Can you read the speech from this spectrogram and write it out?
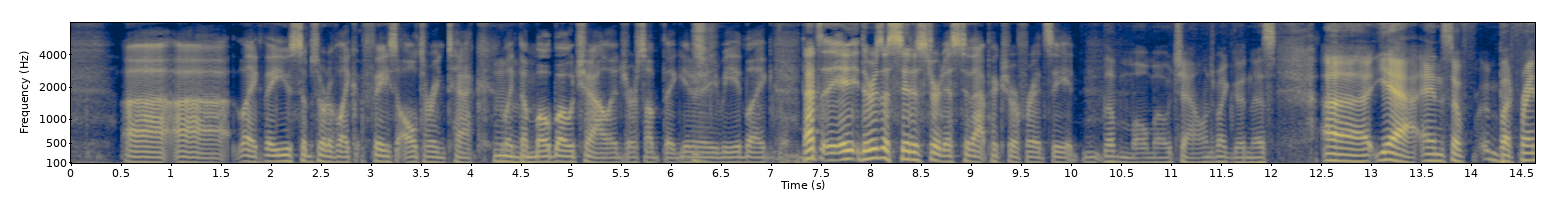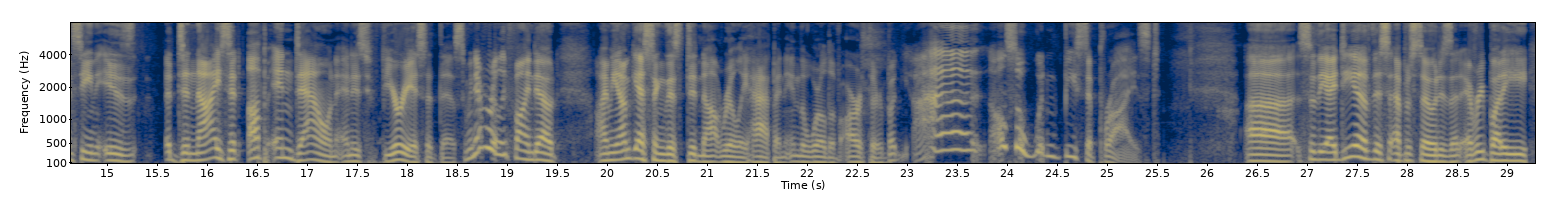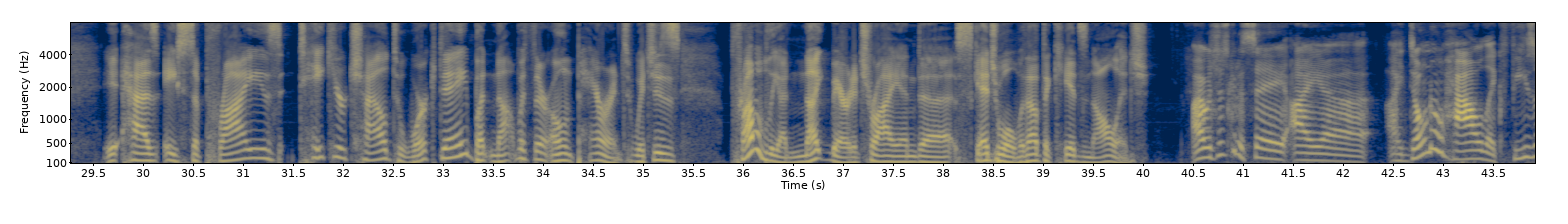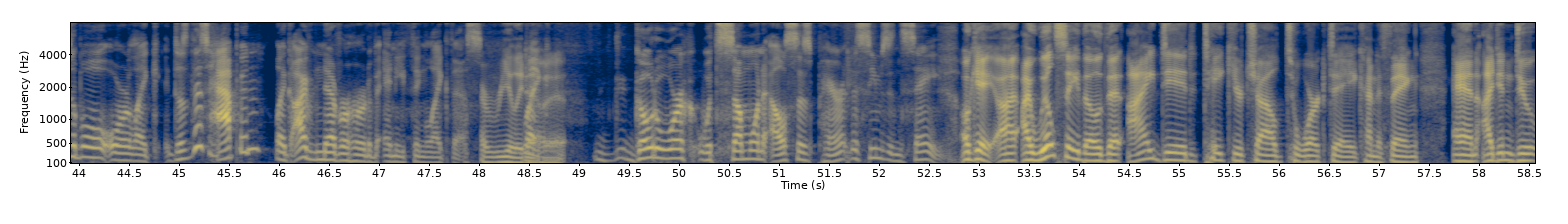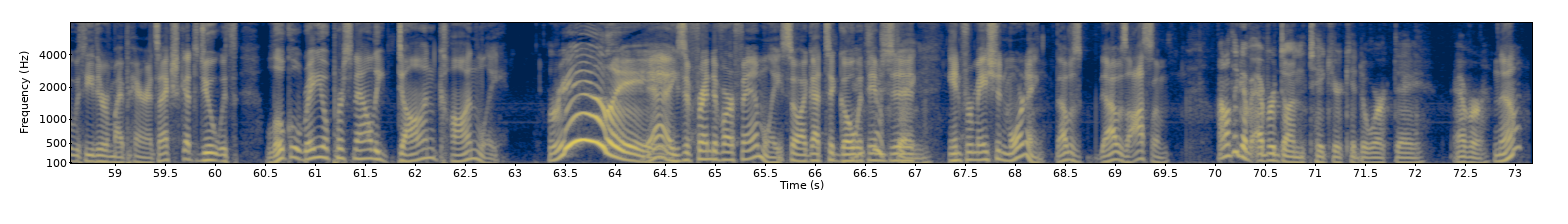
uh uh like they use some sort of like face altering tech like the Momo challenge or something you know what i mean like that's it, there is a sinisterness to that picture of francine The Momo challenge, my goodness. Uh, yeah, and so, but Francine is denies it up and down and is furious at this. We never really find out. I mean, I'm guessing this did not really happen in the world of Arthur, but I also wouldn't be surprised. Uh, so the idea of this episode is that everybody it has a surprise take your child to work day, but not with their own parent, which is probably a nightmare to try and uh, schedule without the kid's knowledge. i was just gonna say i uh i don't know how like feasible or like does this happen like i've never heard of anything like this I really Like, doubt it. Go to work with someone else's parent this seems insane Okay, I, I will say though that I did take your child to work day kind of thing, and I didn't do it with either of my parents. I actually got to do it with local radio personality Don Connolly. really Yeah, he's a friend of our family, so I got to go with him to Information Morning. That was that was awesome. i don't think i've ever done take your kid to work day ever No,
